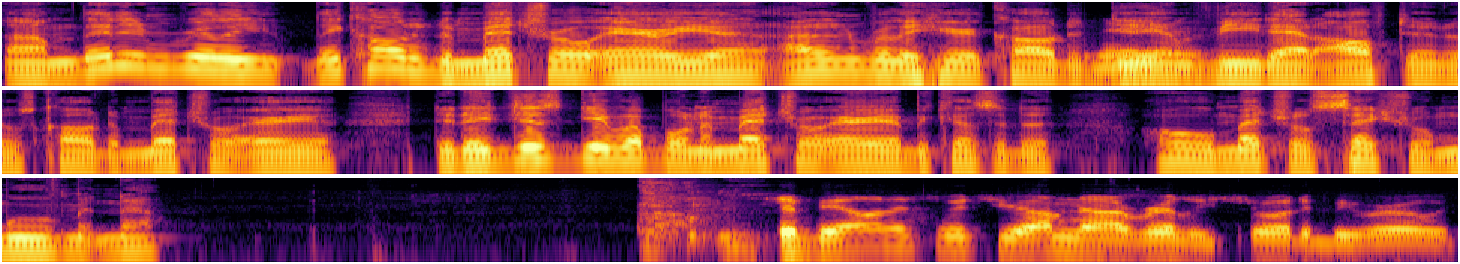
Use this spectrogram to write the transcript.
um, they didn't really they called it the metro area. I didn't really hear it called the Yeah. DMV that often. It was called the metro area. Did they just give up on the metro area because of the whole metrosexual movement now? To be honest with you, I'm not really sure to be real with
